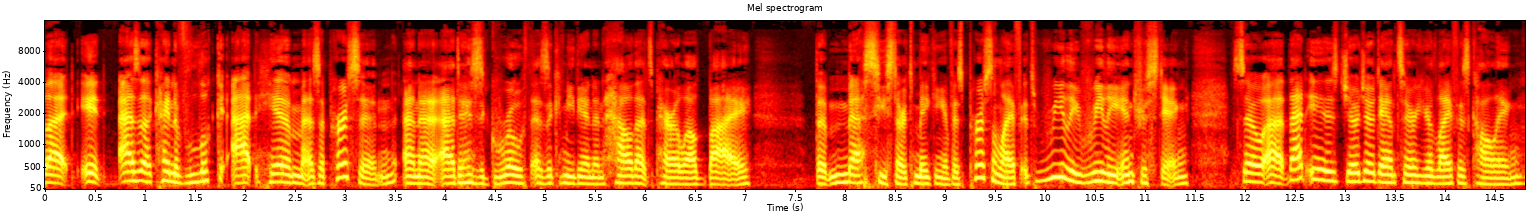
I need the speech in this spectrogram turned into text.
but it as a kind of look at him as a person and uh at his growth as a comedian and how that's paralleled by the mess he starts making of his personal life. It's really, really interesting. So uh, that is JoJo Dancer, Your Life is Calling,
